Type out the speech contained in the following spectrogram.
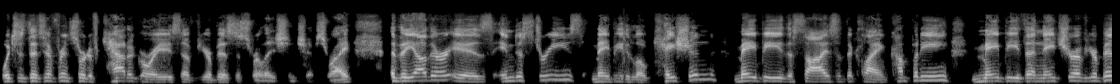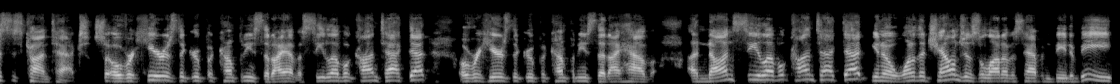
which is the different sort of categories of your business relationships, right? The other is industries, maybe location, maybe the size of the client company, maybe the nature of your business contacts. So over here is the group of companies that I have a C-level contact at. Over here's the group of companies that I have a non-C-level contact at. You know, one of the challenges a lot of us have in B2B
